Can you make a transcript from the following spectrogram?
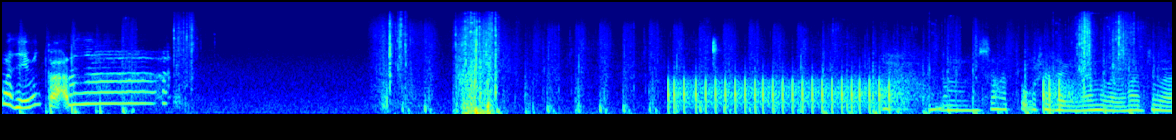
Bà thì mình buka na nga. Hmm, Sangat po ko sa kanya mga lahat nga.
